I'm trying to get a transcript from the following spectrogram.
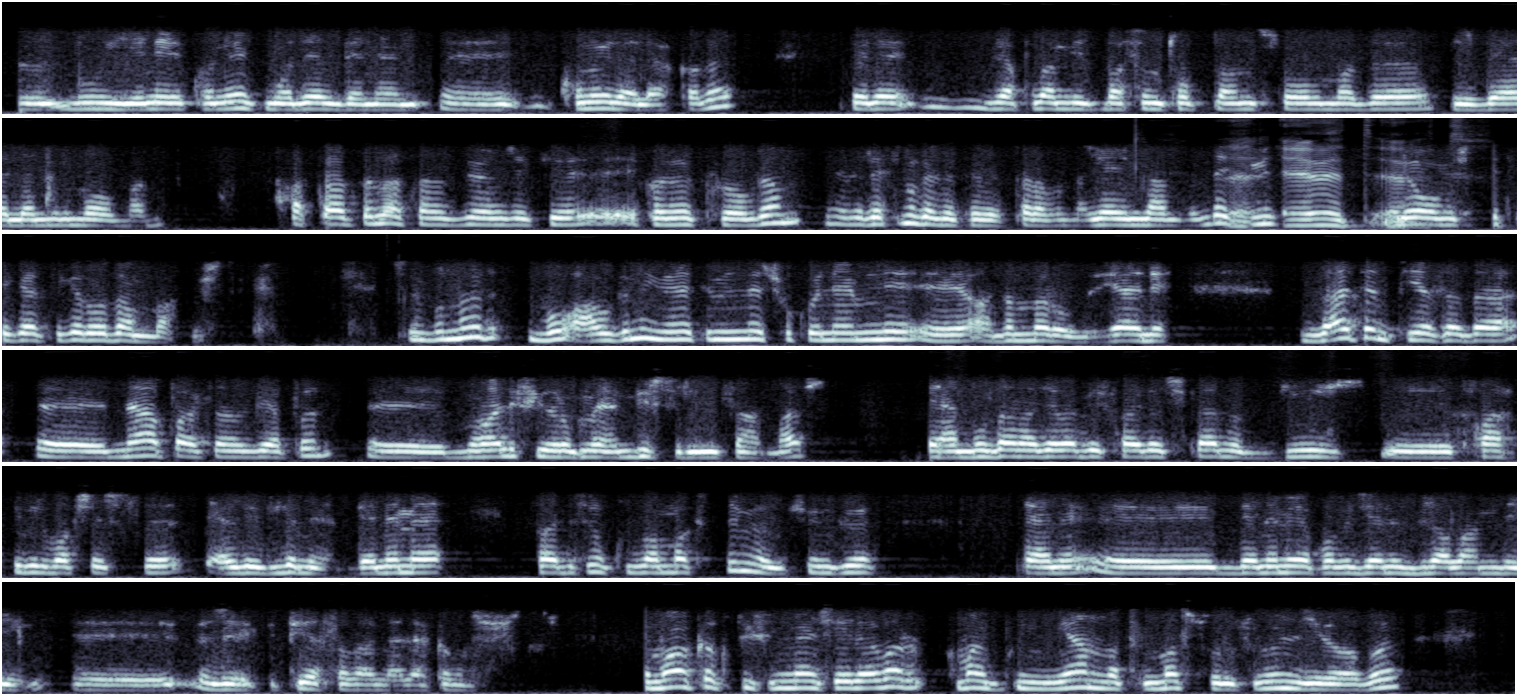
bu yeni ekonomik model denen konuyla alakalı böyle yapılan bir basın toplantısı olmadı, bir değerlendirme olmadı. Hatta hatırlarsanız bir önceki ekonomik program resmi gazeteler tarafından yayınlandığında hepimiz evet, evet. ne olmuş teker teker oradan bakmıştık. Şimdi bunlar bu algının yönetiminde çok önemli e, adımlar oluyor. Yani zaten piyasada e, ne yaparsanız yapın e, muhalif yorumlayan bir sürü insan var. Yani buradan acaba bir fayda çıkar mı? Bir e, farklı bir bakış açısı elde mi? Deneme ifadesini kullanmak istemiyorum. Çünkü yani e, deneme yapabileceğiniz bir alan değil. E, özellikle piyasalarla alakalı hususlar. E, muhakkak düşünülen şeyler var ama bu niye anlatılmaz sorusunun cevabı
